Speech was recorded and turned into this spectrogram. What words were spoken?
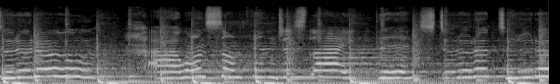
Do-do-do-do-do-do. I want something just like this. Do-do-do-do-do-do.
